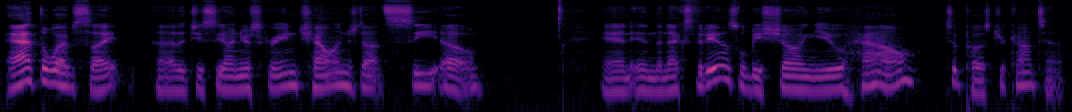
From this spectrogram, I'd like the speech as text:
at the website uh, that you see on your screen, challenge.co. And in the next videos, we'll be showing you how to post your content.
